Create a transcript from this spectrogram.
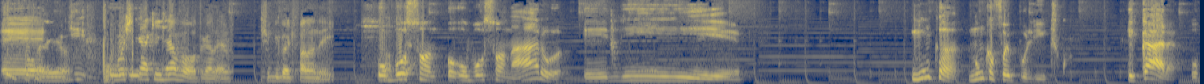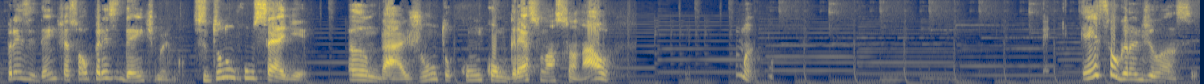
É, Porra, eu- que Eu vou chegar aqui e já volto, galera. Deixa o bigode falando aí. o, Bolson, o Bolsonaro, ele nunca, nunca foi político. E cara, o presidente é só o presidente, meu irmão. Se tu não consegue andar junto com o Congresso Nacional, mano, esse é o grande lance.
